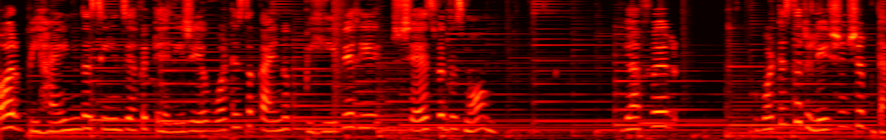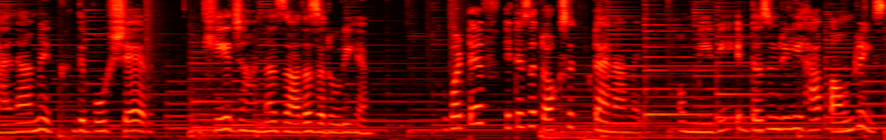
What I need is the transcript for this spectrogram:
और बिहाइंड द सीन्स या फिर कह लीजिए what is the kind of behaviour he shares with his mom या फिर what is the relationship dynamic they both share ये जानना ज़्यादा ज़रूरी है। What if it is a toxic toxic dynamic or maybe it doesn't really have boundaries.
